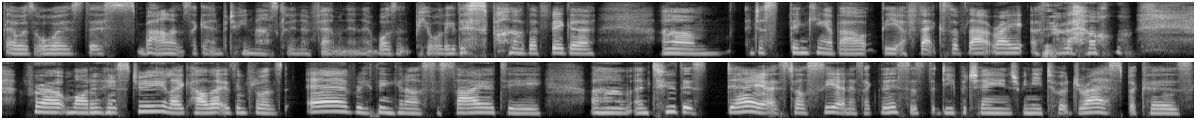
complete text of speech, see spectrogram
there was always this balance again between masculine and feminine. It wasn't purely this father figure. Um, and just thinking about the effects of that, right, throughout throughout modern history, like how that has influenced everything in our society. Um, and to this day, I still see it, and it's like this is the deeper change we need to address because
